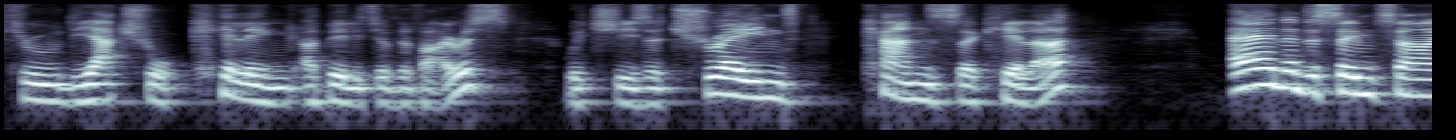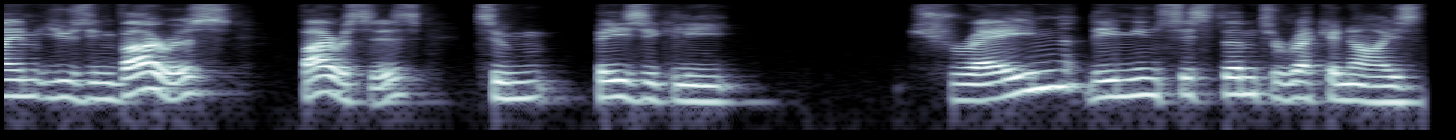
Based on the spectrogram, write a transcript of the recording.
through the actual killing ability of the virus which is a trained cancer killer and at the same time using virus viruses to basically train the immune system to recognize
